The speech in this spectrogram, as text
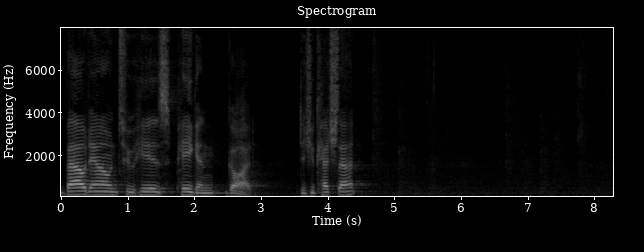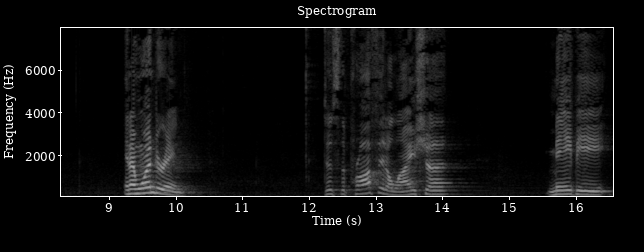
bow down to his pagan God. Did you catch that? And I'm wondering does the prophet Elisha maybe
